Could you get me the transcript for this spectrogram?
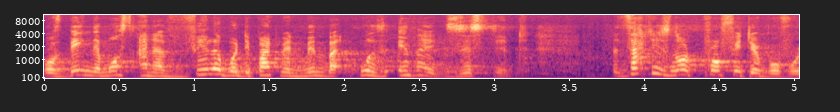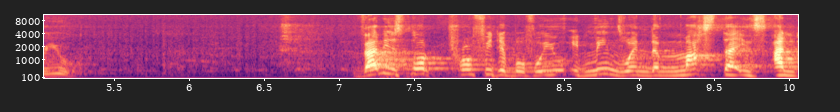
of being the most unavailable department member who has ever existed. That is not profitable for you. That is not profitable for you. It means when the master is, and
